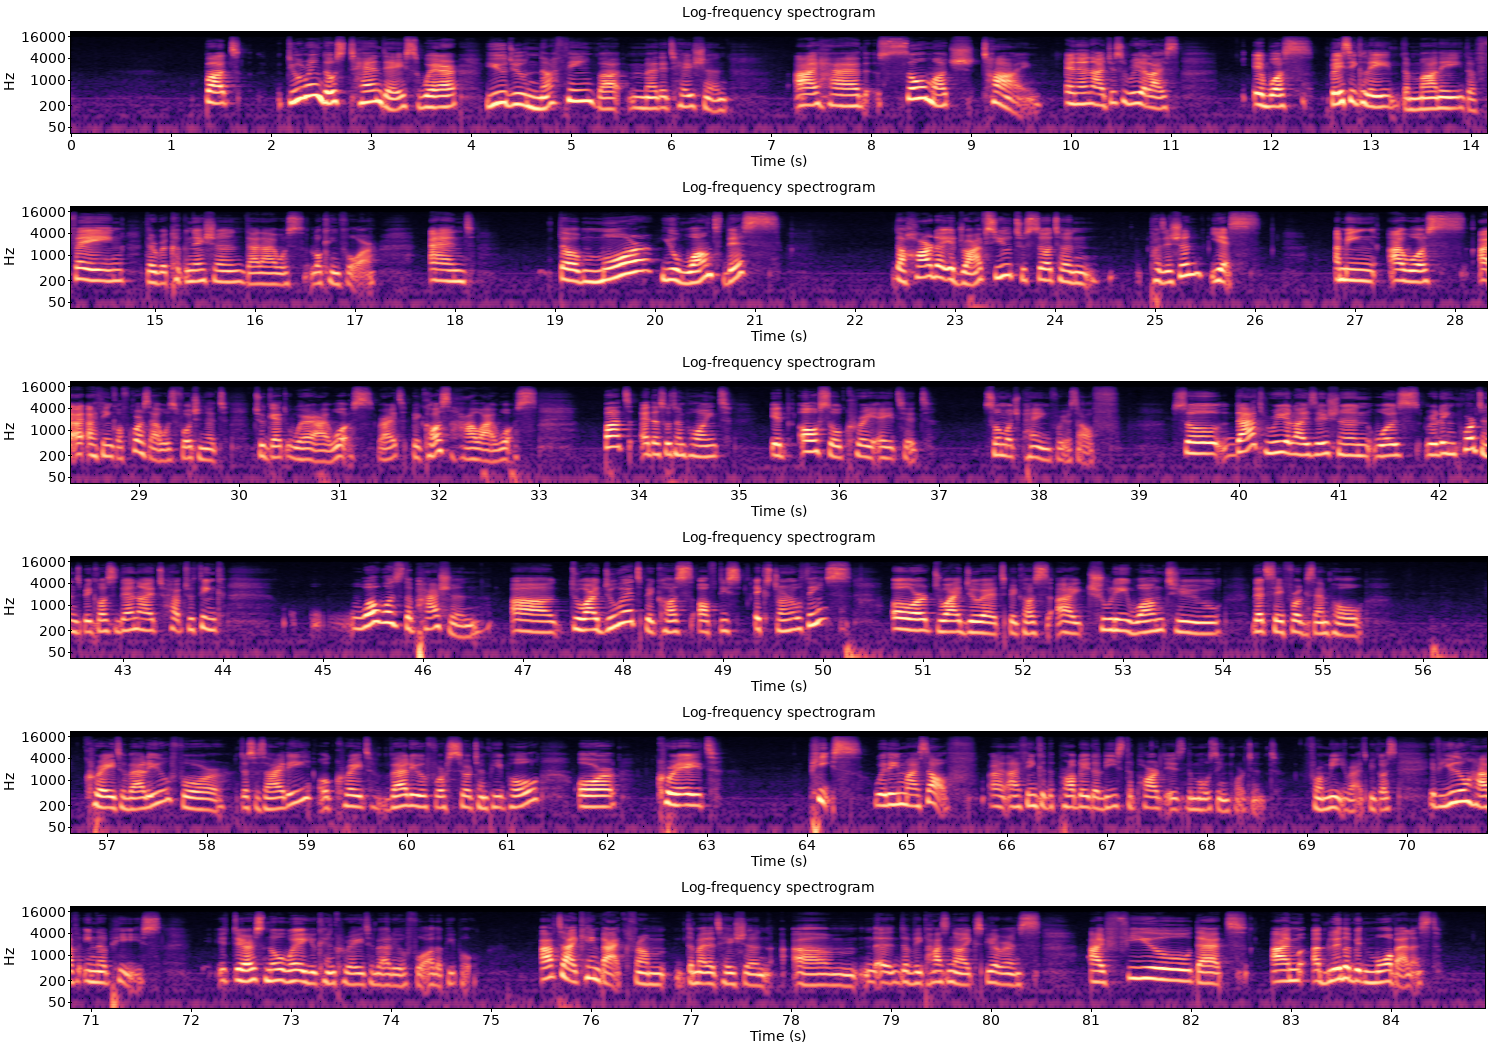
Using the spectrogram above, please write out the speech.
but during those 10 days where you do nothing but meditation i had so much time and then i just realized it was basically the money, the fame, the recognition that I was looking for. And the more you want this, the harder it drives you to certain position. Yes. I mean, I was, I, I think, of course, I was fortunate to get where I was, right? Because how I was. But at a certain point, it also created so much pain for yourself so that realization was really important because then I have to think, what was the passion? Uh, do I do it because of these external things, or do I do it because I truly want to, let's say, for example, create value for the society, or create value for certain people, or create peace within myself? And I think the, probably the least part is the most important for me, right? Because if you don't have inner peace, it, there's no way you can create value for other people. After I came back from the meditation, um, the Vipassana experience, I feel that I'm a little bit more balanced.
